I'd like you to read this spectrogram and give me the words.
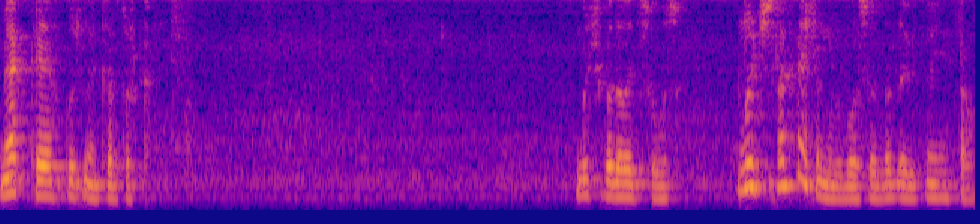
мягкая вкусная картошка. Лучше подавать соус. Ну, чеснока еще можно было добавить, но я не стал.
